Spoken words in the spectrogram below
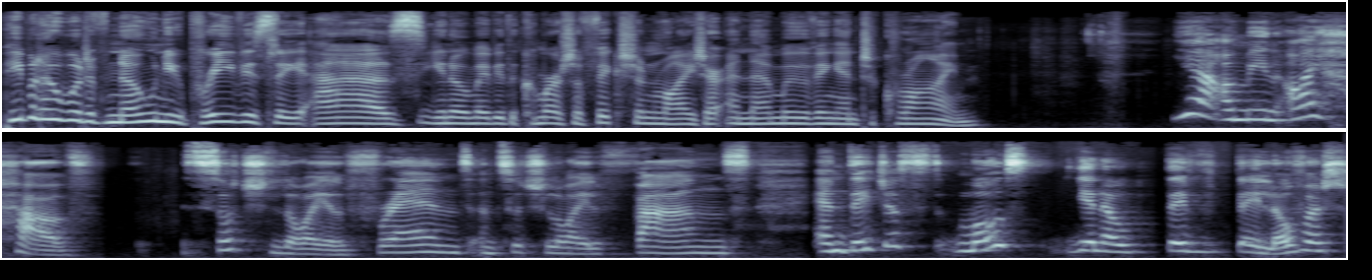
people who would have known you previously as, you know, maybe the commercial fiction writer and now moving into crime? Yeah, I mean, I have such loyal friends and such loyal fans and they just most you know they they love it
